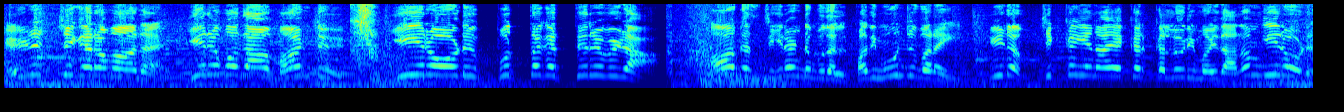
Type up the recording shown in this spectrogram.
எழுச்சிகரமான இருபதாம் ஆண்டு ஈரோடு புத்தக திருவிழா. ஆகஸ்ட் இரண்டு முதல் பதிமூன்று வரை இடம் சிக்கைய நாயக்கர் கல்லூரி மைதானம் ஈரோடு.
